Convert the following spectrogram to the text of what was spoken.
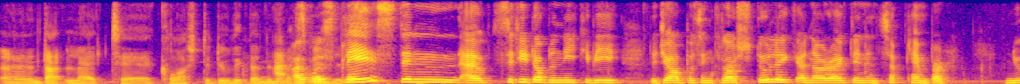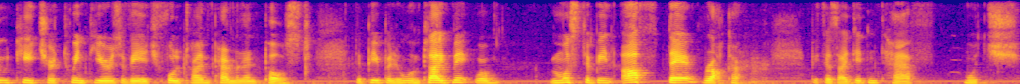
And that led to Coláiste Dhúlaigh then in the next I was years? placed in uh, City Dublin ETB. The job was in Coláiste Dhúlaigh and I arrived in in September. New teacher, 20 years of age, full-time permanent post. The people who employed me were must have been off their rocker because I didn't have much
